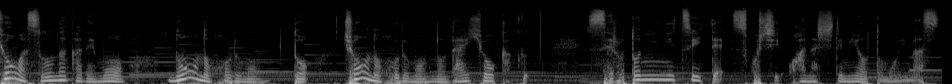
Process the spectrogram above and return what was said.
今日はその中でも脳のホルモンと腸のホルモンの代表格セロトニンについて少しお話ししてみようと思います。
